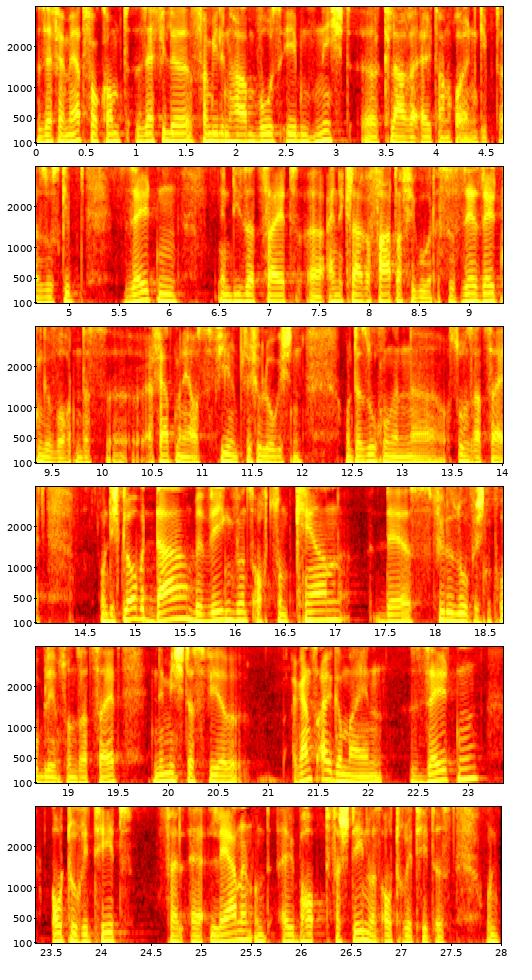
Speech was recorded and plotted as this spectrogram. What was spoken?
sehr vermehrt vorkommt, sehr viele Familien haben, wo es eben nicht äh, klare Elternrollen gibt. Also es gibt selten in dieser Zeit äh, eine klare Vaterfigur. Das ist sehr selten geworden. Das äh, erfährt man ja aus vielen psychologischen Untersuchungen äh, aus unserer Zeit. Und ich glaube, da bewegen wir uns auch zum Kern des philosophischen Problems unserer Zeit, nämlich dass wir ganz allgemein selten Autorität äh, lernen und äh, überhaupt verstehen, was Autorität ist. Und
